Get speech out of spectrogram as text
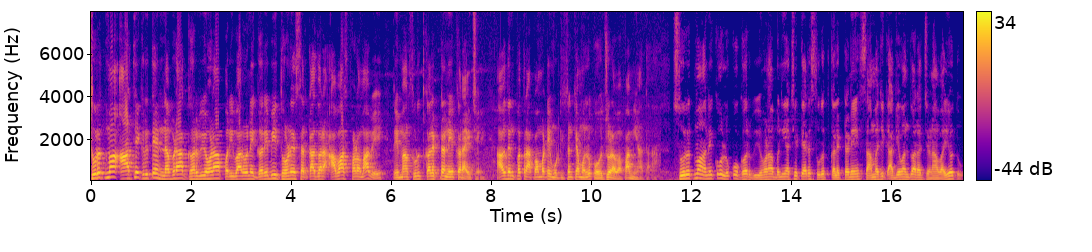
સુરતમાં આર્થિક રીતે નબળા ઘરવિહોણા પરિવારોને ગરીબી ધોરણે સરકાર દ્વારા આવાસ ફાળવવામાં આવે તે માંગ સુરત કલેક્ટરને કરાઈ છે. આવેદનપત્ર આપવા માટે મોટી સંખ્યામાં લોકો જોડાવા પામ્યા હતા. સુરતમાં અનેકો લોકો ઘર વિહોણા બન્યા છે ત્યારે સુરત કલેક્ટરને સામાજિક આગેવાન દ્વારા જણાવાયું હતું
